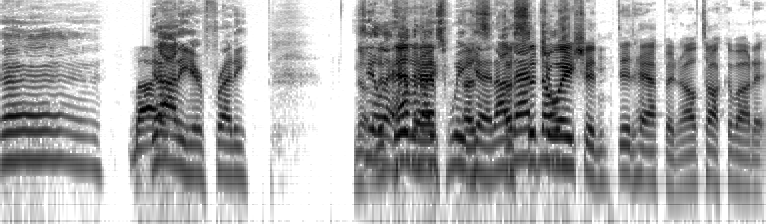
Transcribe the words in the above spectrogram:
Uh, Bye. get out of here, Freddie. No, See you later. Have a hap- nice weekend. A, On a that note- situation did happen. I'll talk about it.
